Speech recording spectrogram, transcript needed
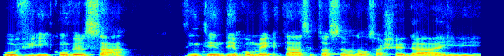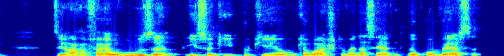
Ouvir, conversar, entender como é que está a situação, não só chegar e dizer, ah, Rafael, usa isso aqui porque é o que eu acho que vai dar certo, entendeu? Conversa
